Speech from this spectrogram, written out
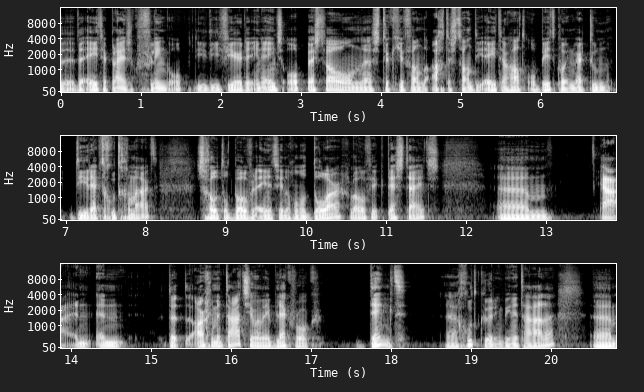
de, de etherprijs ook flink op. Die, die veerde ineens op. Best wel een eh, stukje van de achterstand die Ether had op Bitcoin werd toen direct goed gemaakt. Schoot tot boven de 2100 dollar, geloof ik, destijds. Ehm, ja, en, en de, de argumentatie waarmee BlackRock denkt eh, goedkeuring binnen te halen, ehm,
